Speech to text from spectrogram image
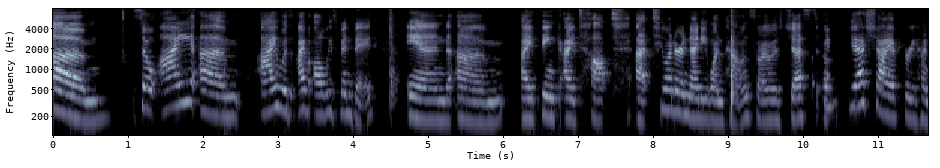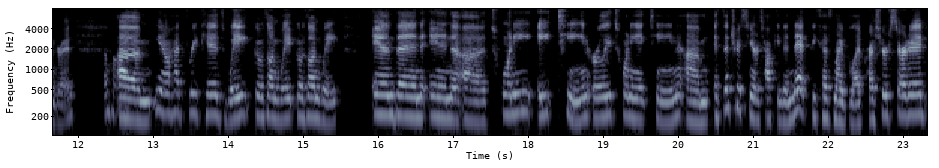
um so i um i was i've always been big and um i think i topped at 291 pounds so i was just Okay. just shy of 300 Uh-huh. um you know had three kids weight goes on weight goes on weight and then in uh, 2018 early 2018 um, it's interesting you're talking to nick because my blood pressure started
